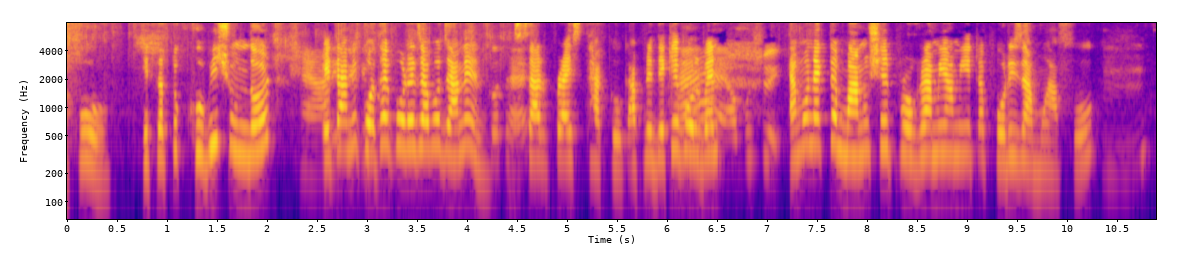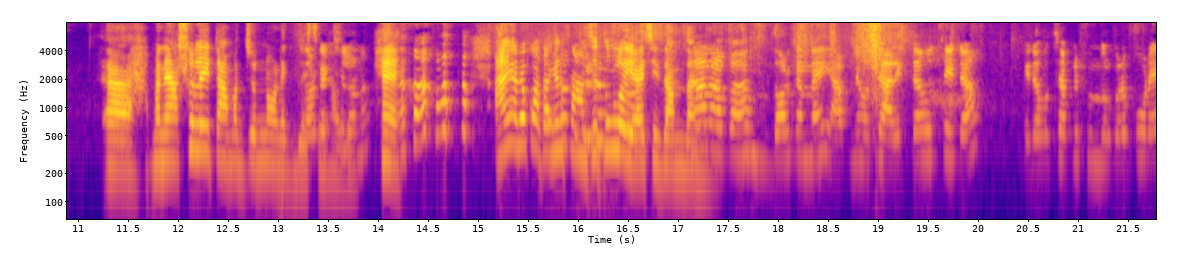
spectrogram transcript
আপু এটা তো খুবই সুন্দর। হ্যাঁ, এটা আমি কোথায় পড়ে যাব জানেন? সারপ্রাইজ থাকুক। আপনি দেখে বলবেন হ্যাঁ, এমন একটা মানুষের প্রোগ্রামে আমি এটা পড়ি যাব আফু মানে আসলে এটা আমার জন্য অনেক ব্লেসিং হবে। না? হ্যাঁ। আমি আরও কথা কিন্তু ফ্রান্সে তুন লই আইছি জামদানি। না না দরকার নাই। আপনি হচ্ছে আরেকটা হচ্ছে এটা। এটা হচ্ছে আপনি সুন্দর করে পরে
